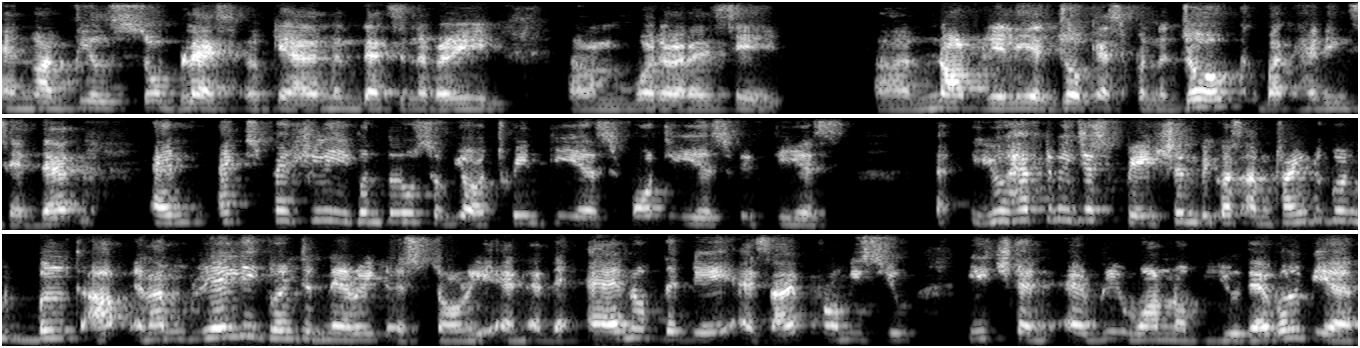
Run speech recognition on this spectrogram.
and I feel so blessed. Okay, I mean that's in a very um, what do I say? uh, not really a joke as per a joke, but having said that, and especially even those of you are 20 years, 40 years, 50 years, you have to be just patient because I'm trying to go and build up and I'm really going to narrate a story. And at the end of the day, as I promise you, each and every one of you, there will be a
